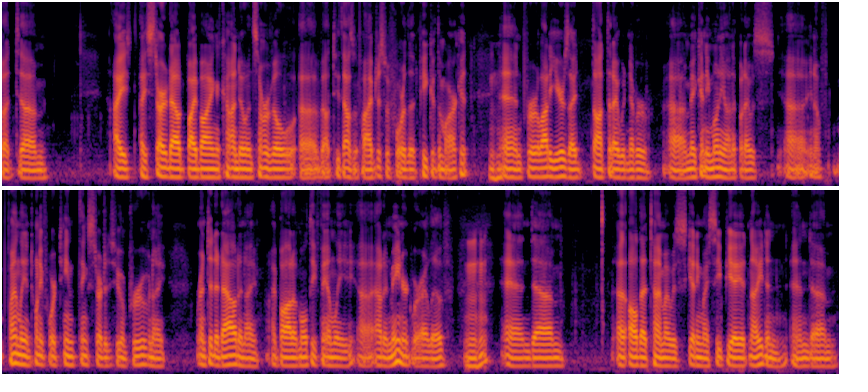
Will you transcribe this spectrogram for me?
But um, I I started out by buying a condo in Somerville uh, about 2005, just before the peak of the market. And for a lot of years, I thought that I would never uh, make any money on it. But I was, uh, you know, f- finally in 2014, things started to improve, and I rented it out, and I I bought a multifamily uh, out in Maynard where I live. Mm-hmm. And um, uh, all that time I was getting my CPA at night, and and um,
